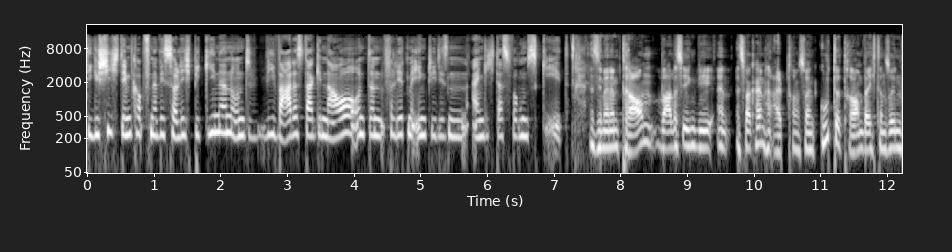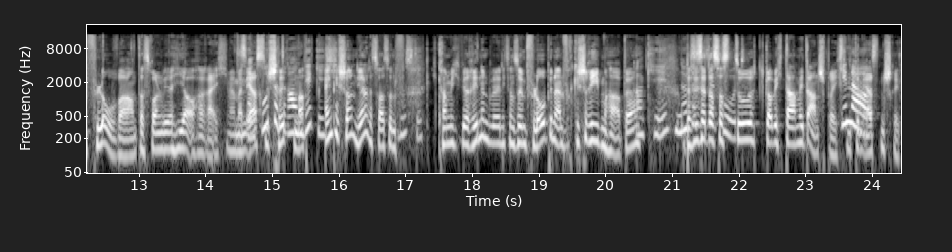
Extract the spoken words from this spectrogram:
die Geschichte im Kopf, na, wie soll ich beginnen und wie war das da genau? Und dann verliert man irgendwie diesen, eigentlich das, worum es geht. Also in meinem Traum war das irgendwie, ein, es war kein Albtraum, es war ein guter Traum, weil ich dann so in Flow war und das wollen wir hier auch erreichen. Wenn man ersten Schritt Traum, macht, wirklich? eigentlich schon, ja, das war so ein, Lustig. ich kann mich erinnern, wenn ich dann so im Flow bin, einfach geschrieben habe. Ja. Okay. No, das, ist ja das, was gut. du, glaube ich, damit ansprichst, mit Genau. dem ersten Schritt.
